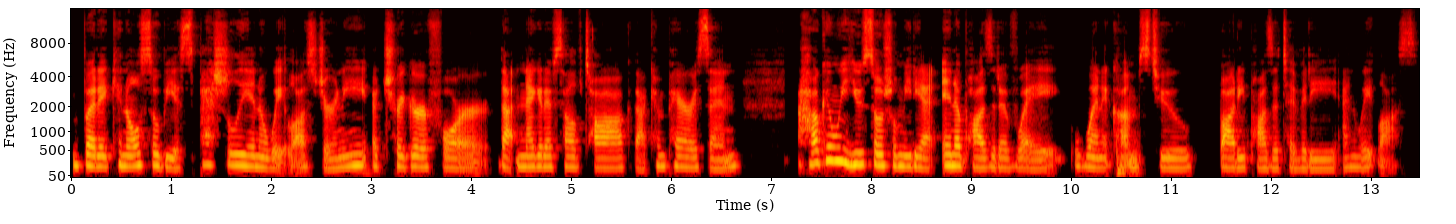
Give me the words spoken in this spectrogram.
but it can also be, especially in a weight loss journey, a trigger for that negative self talk, that comparison how can we use social media in a positive way when it comes to body positivity and weight loss?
